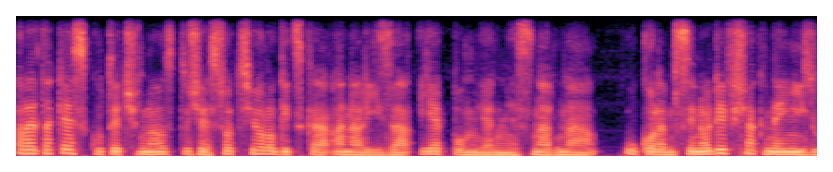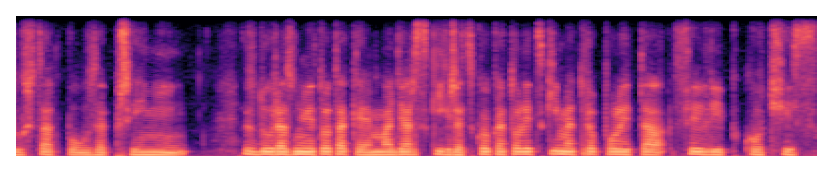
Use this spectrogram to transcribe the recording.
ale také skutečnost, že sociologická analýza je poměrně snadná. Úkolem synody však není zůstat pouze při ní. Zdůrazňuje to také maďarský řecko-katolický metropolita Filip Kočis.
